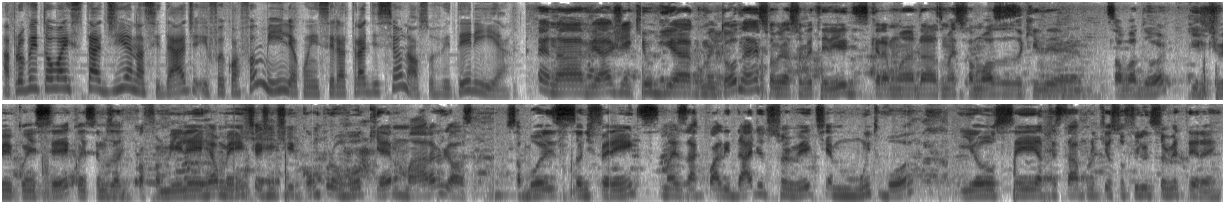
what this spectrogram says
aproveitou a estadia na cidade e foi com a família conhecer a tradicional sorveteria. É, na viagem aqui o guia comentou, né, sobre a sorveteria, disse que era uma das mais famosas aqui de Salvador, que a gente veio conhecer, conhecemos aqui com a família e realmente a gente comprovou que é maravilhosa. Os sabores são diferentes, mas a qualidade do sorvete é muito boa e eu sei atestar porque eu sou filho de sorveteira, hein?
